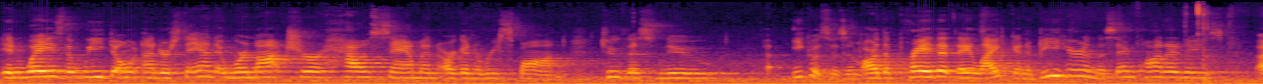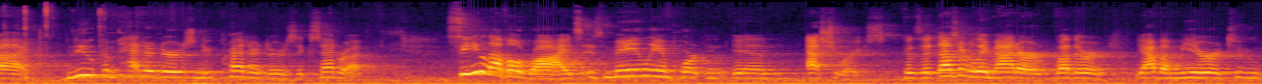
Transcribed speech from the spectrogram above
in ways that we don't understand, and we're not sure how salmon are going to respond to this new uh, ecosystem. Are the prey that they like going to be here in the same quantities? Uh, new competitors, new predators, etc. Sea level rise is mainly important in estuaries because it doesn't really matter whether you have a meter or two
